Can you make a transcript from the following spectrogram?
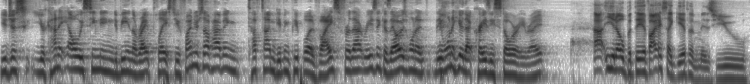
you just you're kind of always seeming to be in the right place. Do you find yourself having tough time giving people advice for that reason? Because they always want to they want to hear that crazy story, right? Uh, you know, but the advice I give them is you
